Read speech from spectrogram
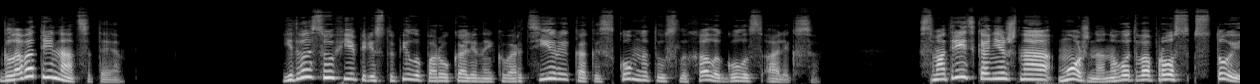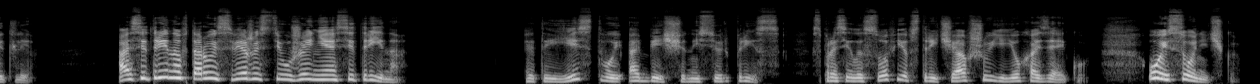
Глава 13. Едва Софья переступила порог Алиной квартиры, как из комнаты услыхала голос Алекса. «Смотреть, конечно, можно, но вот вопрос, стоит ли. Осетрина второй свежести уже не осетрина». «Это и есть твой обещанный сюрприз?» — спросила Софья, встречавшую ее хозяйку. «Ой, Сонечка,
